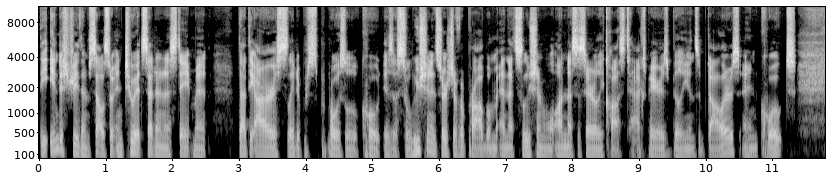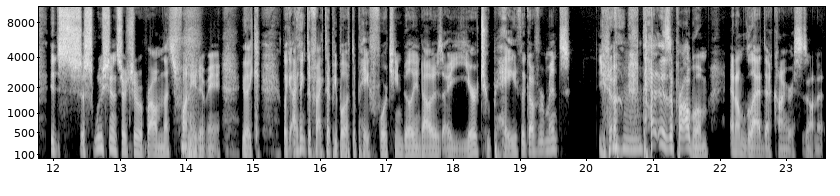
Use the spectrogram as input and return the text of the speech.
The industry themselves. So Intuit said in a statement that the IRS latest proposal, quote, is a solution in search of a problem, and that solution will unnecessarily cost taxpayers billions of dollars, end quote. It's a solution in search of a problem. That's funny to me. Like, like I think the fact that people have to pay $14 billion a year to pay the government, you know, Mhm. that is a problem. And I'm glad that Congress is on it.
